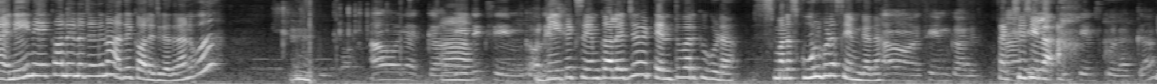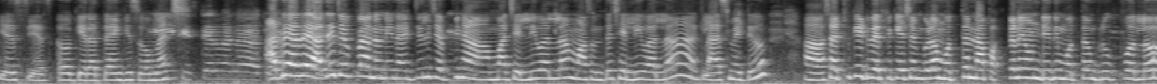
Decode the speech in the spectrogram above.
నేను ఏ కాలేజ్లో చదివినా అదే కాలేజ్ కదరా నువ్వు. బీటెక్ సేమ్ కాలేజ్ టెన్త్ వరకు కూడా. మన స్కూల్ కూడా సేమ్ కదా? Same college Takshashila. Yes yes okay రా థ్యాంక్ యూ సో మచ్ అదే అదే అదే చెప్పాను. నేను యాక్చువల్లీ చెప్పిన మా చెల్లి వల్ల మా సొంత చెల్లి వల్ల క్లాస్మేట్ సర్టిఫికేట్ వెరిఫికేషన్ కూడా మొత్తం నా పక్కనే ఉండింది మొత్తం గ్రూప్ ఫోర్లో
